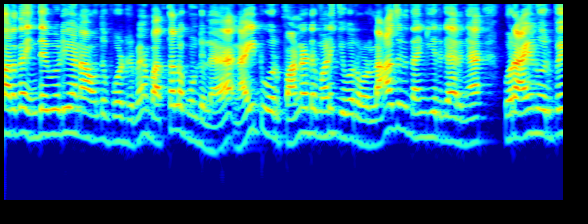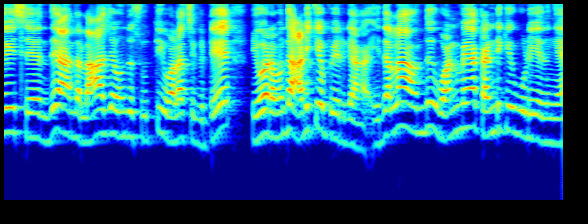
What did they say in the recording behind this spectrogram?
மாதிரி தான் இந்த வீடியோ நான் வந்து போட்டிருப்பேன். பத்தலை குண்டில் நைட் ஒரு பன்னெண்டு மணிக்கு இவர் ஒரு லாட்ஜில் தங்கியிருக்காருங்க. ஒரு ஐநூறு பேர் சேர்ந்து அந்த லாட்ஜை வந்து சுற்றி வளைச்சிக்கிட்டு இவரை வந்து அடிக்க போயிருக்காங்க. இதெல்லாம் வந்து உண்மையாக கண்டிக்க கண்டிக்கக்கூடியதுங்க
